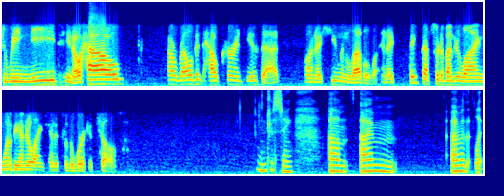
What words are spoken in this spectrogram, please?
do we need, you know, how, how relevant, how current is that on a human level? And I think that's sort of underlying one of the underlying tenets of the work itself. Interesting. Um, I'm I'm like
